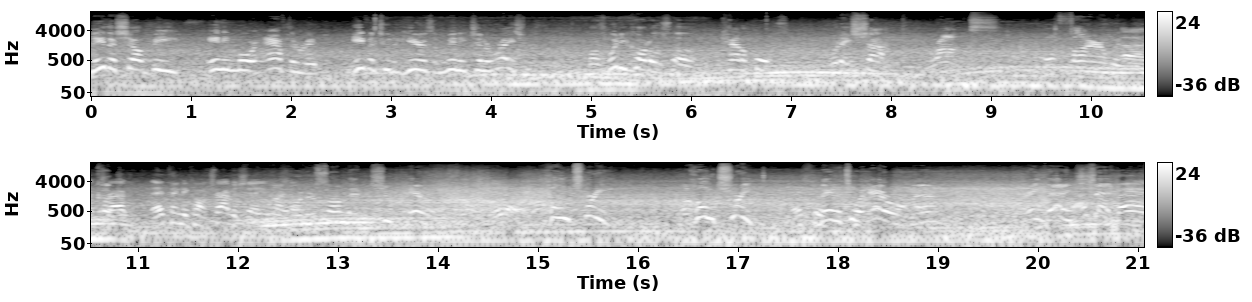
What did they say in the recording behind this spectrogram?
Neither shall be any more after it, even to the years of many generations. Because what do you call those uh, catapults where they shot rocks on fire with Uh, trap, that thing they call trebuchet. Right, or there's some that shoot arrows. Yeah. A whole tree, a whole tree made it to an arrow, man. Ain't that ain't That's shit. some bad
